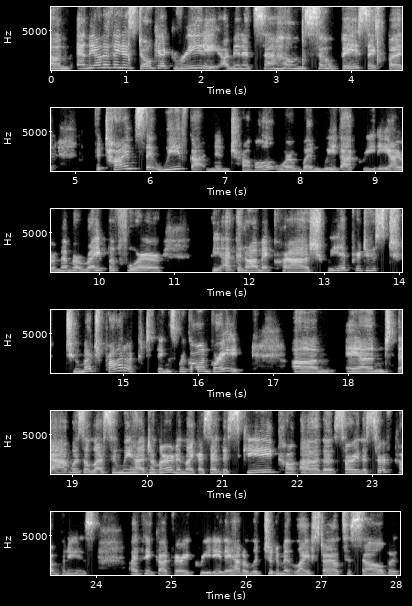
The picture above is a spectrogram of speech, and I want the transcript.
Um, and the other thing is don't get greedy. I mean, it sounds so basic, but the times that we've gotten in trouble or when we got greedy, I remember right before the economic crash, we had produced too much product. Things were going great. Um, and that was a lesson we had to learn. And like I said, the ski, uh, the sorry, the surf companies, I think got very greedy. They had a legitimate lifestyle to sell, but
